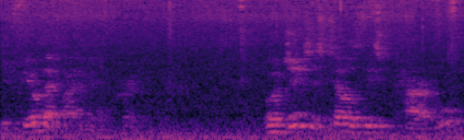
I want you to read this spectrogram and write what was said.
You feel that way about prayer. Well, Jesus tells this parable,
